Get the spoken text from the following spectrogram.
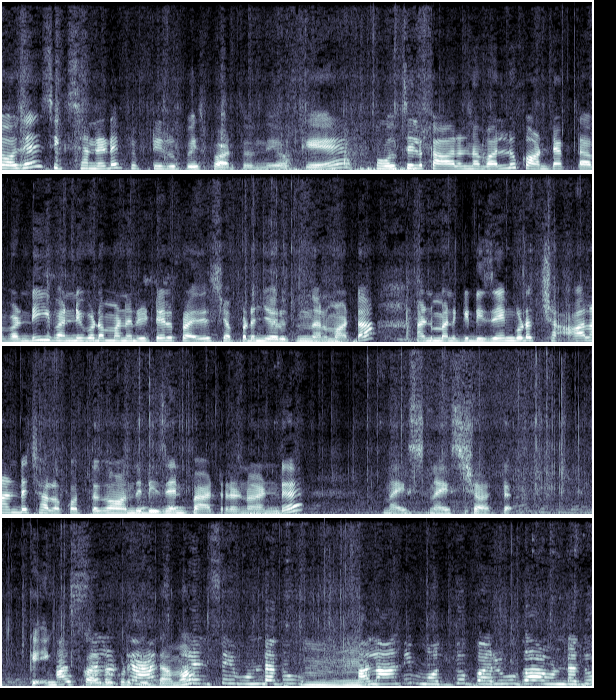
thousand six hundred and fifty rupees పడుతుంది. ఓకే హోల్సేల్ కావాలన్న వాళ్ళు కాంటాక్ట్ అవ్వండి. ఇవన్నీ కూడా మన రిటైల్ ప్రైజెస్ చెప్పడం జరుగుతుంది అనమాట అండ్ మనకి డిజైన్ కూడా చాలా అంటే చాలా కొత్తగా ఉంది design pattern and nice nice short ఇంకొక అసలు కలర్ కూడా తీద్దామా? ఉండదు. అలా అని మొద్దు బరువుగా ఉండదు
